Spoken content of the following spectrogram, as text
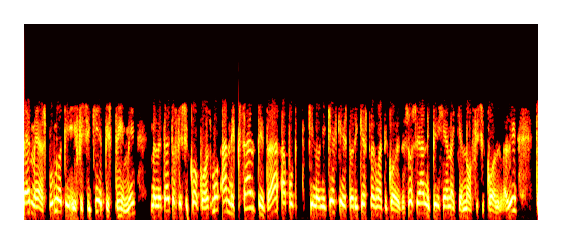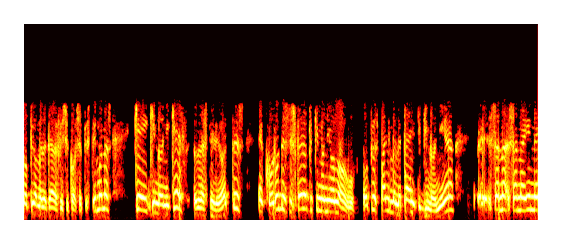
λέμε ας πούμε ότι η φυσική επιστήμη μελετάει το φυσικό κόσμο ανεξάρτητα από κοινωνικές και ιστορικές πραγματικότητες. Όσο αν υπήρχε ένα κενό φυσικό δηλαδή, το οποίο μελετάει ο φυσικός επιστήμονας και οι κοινωνικές δραστηριότητες εκχωρούνται στη σφαίρα του κοινωνιολόγου, ο οποίος πάλι μελετάει την κοινωνία σαν να, σαν να είναι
